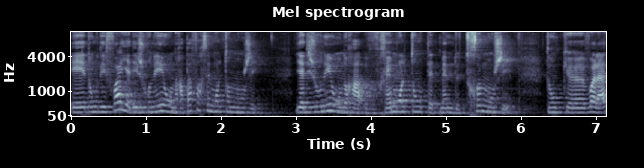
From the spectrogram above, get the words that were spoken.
Et donc des fois, il y a des journées où on n'aura pas forcément le temps de manger. Il y a des journées où on aura vraiment le temps peut-être même de trop manger. Donc euh, voilà,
